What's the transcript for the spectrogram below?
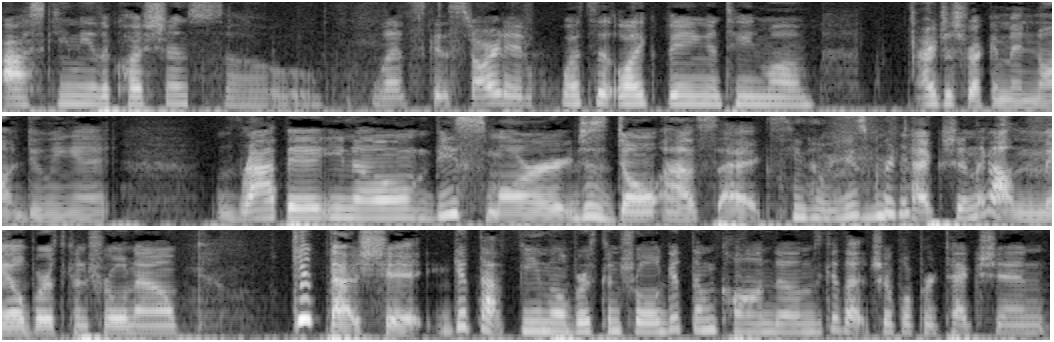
asking me the questions. So let's get started. What's it like being a teen mom? I just recommend not doing it. Wrap it, you know, be smart. Just don't have sex. You know, use protection. they got male birth control now. Get that shit. Get that female birth control. Get them condoms. Get that triple protection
